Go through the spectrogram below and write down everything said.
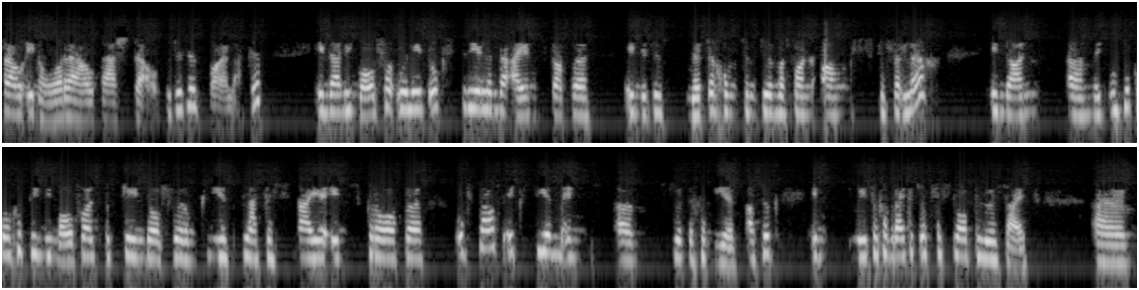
vel en hare help herstel. So dit is baie lekker. En dan die malva olie het ook streelende eienskappe en dit is nuttig om simptome van angs te verlig. En dan um, het ons ook al gesien die malva is bekend daarvoor om kneusplekke, snye en skrape of selfs ekseem en um, so te genees. Asook en mense gebruik dit ook vir slapeloosheid. Ehm um,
